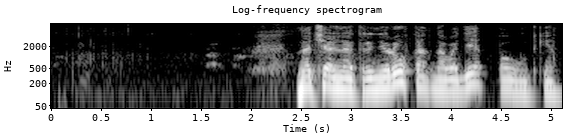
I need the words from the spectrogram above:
Начальная тренировка на воде по утке.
